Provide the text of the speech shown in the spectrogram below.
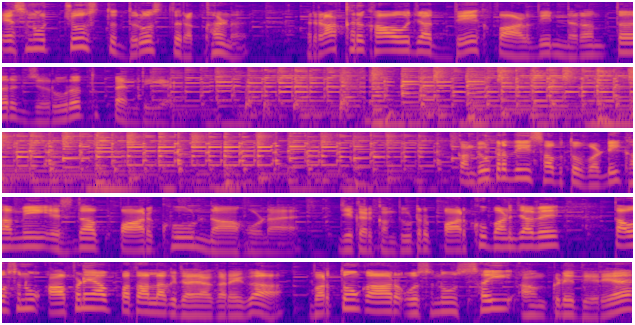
ਇਸ ਨੂੰ ਚੁਸਤ ਦਰੁਸਤ ਰੱਖਣ ਰੱਖ ਰਖਾਓ ਜਾਂ ਦੇਖਭਾਲ ਦੀ ਨਿਰੰਤਰ ਜ਼ਰੂਰਤ ਪੈਂਦੀ ਹੈ। ਕੰਪਿਊਟਰ ਦੀ ਸਭ ਤੋਂ ਵੱਡੀ ਖਾਮੀ ਇਸ ਦਾ ਪਾਰਖੂ ਨਾ ਹੋਣਾ ਹੈ। ਜੇਕਰ ਕੰਪਿਊਟਰ ਪਾਰਖੂ ਬਣ ਜਾਵੇ ਤਾਂ ਉਸ ਨੂੰ ਆਪਣੇ ਆਪ ਪਤਾ ਲੱਗ ਜਾਇਆ ਕਰੇਗਾ ਵਰਤੋਂਕਾਰ ਉਸ ਨੂੰ ਸਹੀ ਅੰਕੜੇ ਦੇ ਰਿਹਾ ਹੈ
